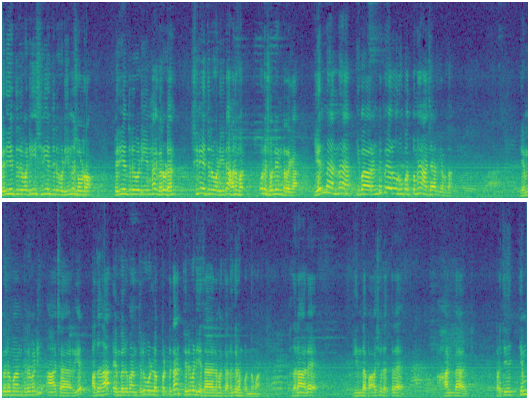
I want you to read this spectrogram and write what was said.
பெரிய திருவடி சிறிய திருவடின்னு சொல்கிறோம் பெரிய திருவடின்னா கருடன் சிறிய திருவடின்னா ஹனுமன். ஒரு சொல்லின்றக்கா என்னன்னா இவ ரெண்டு பேரும் ரூபத்துமே ஆச்சாரியர் தான். எம்பெருமான் திருவடி ஆச்சாரியர். அதனால் எம்பெருமான் திருவுள்ளப்பட்டு தான் திருவடியை நமக்கு அனுகிரகம் பண்ணுவான். அதனால் இந்த பாசுரத்தில் ஆண்டாள் பிரதிநித்தியம்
